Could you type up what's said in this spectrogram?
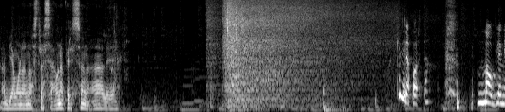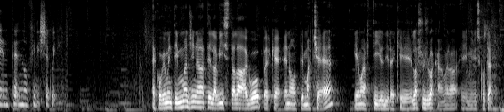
Abbiamo la nostra sauna personale. Chiudi la porta. Ma ovviamente non finisce qui. Ecco, ovviamente immaginate la vista lago perché è notte ma c'è e Marti io direi che lascio giù la camera e mi unisco a te.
